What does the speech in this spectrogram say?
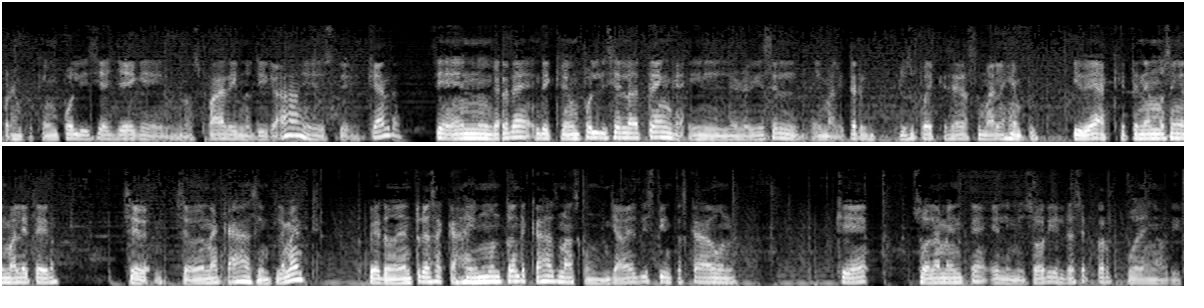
por ejemplo, que un policía llegue, nos pare y nos diga, ah, este, ¿qué anda? Si en lugar de, que un policía lo detenga y le revise el, el maletero, incluso puede que sea su mal ejemplo, y vea qué tenemos en el maletero, se, se ve una caja simplemente pero dentro de esa caja hay un montón de cajas más con llaves distintas cada una que solamente el emisor y el receptor pueden abrir.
